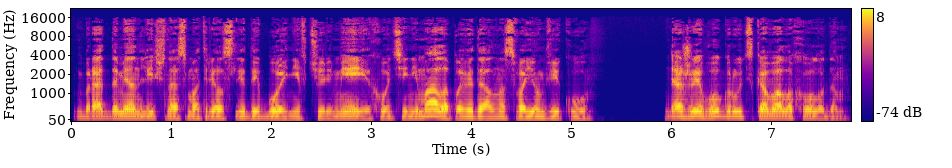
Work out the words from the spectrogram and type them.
Брат Дамиан лично осмотрел следы бойни в тюрьме и хоть и немало повидал на своем веку, даже его грудь сковала холодом.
